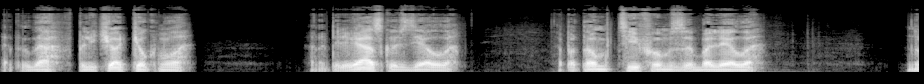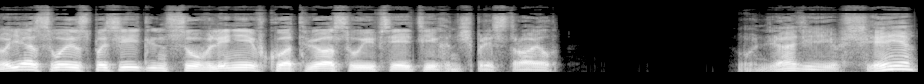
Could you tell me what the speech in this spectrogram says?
Я тогда в плечо тюкнула. Она перевязку сделала, а потом тифом заболела. Но я свою спасительницу в ленивку отвез, и все Тихоныч пристроил. — У дяди Евсея?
